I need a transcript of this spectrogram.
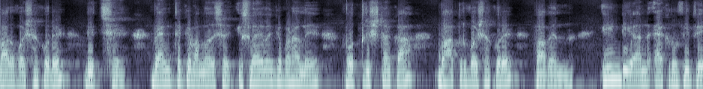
বারো পয়সা করে দিচ্ছে। ব্যাংক থেকে বাংলাদেশের ইসলামী ব্যাংকে পাঠালে বত্রিশ টাকা বাহাত্তর পয়সা করে পাবেন। ইন্ডিয়ান এক রুপিতে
